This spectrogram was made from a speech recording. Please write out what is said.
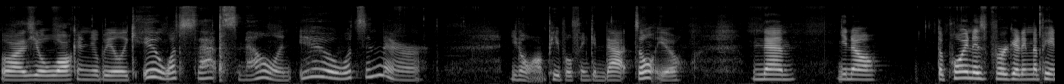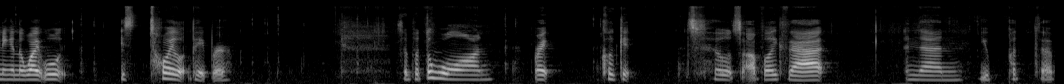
Otherwise, you'll walk in and you'll be like, ew, what's that smell? And ew, what's in there? You don't want people thinking that, don't you? And then, you know, the point is for getting the painting in the white wool is toilet paper. So put the wool on, right, click it till it's up like that. And then you put the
